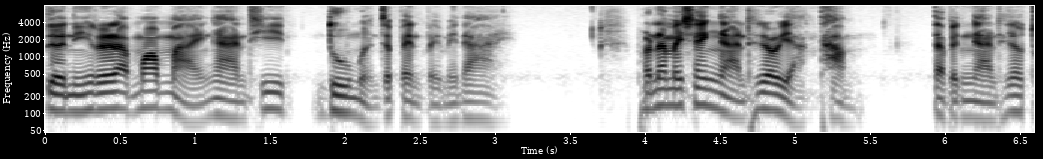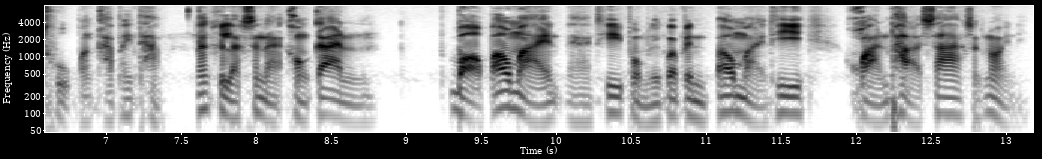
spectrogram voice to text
เดือนนี้ได้รับมอบหมายงานที่ดูเหมือนจะเป็นไปไม่ได้ เพราะนั่นไม่ใช่งานที่เราอยากทำแต่เป็นงานที่เราถูกบังคับให้ทำนั่นคือลักษณะของการบอกเป้าหมายนะที่ผมเรียกว่าเป็นเป้าหมายที่ขวานผ่าซากสักหน่อยนึง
